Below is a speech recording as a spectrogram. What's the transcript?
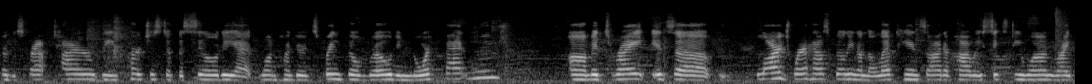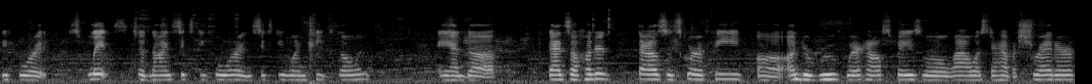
for the scrap tire. We purchased a facility at 100 Springfield Road in North Baton Rouge. Um, it's right. It's a large warehouse building on the left-hand side of Highway 61, right before it splits to 964 and 61 keeps going. And uh, that's 100,000 square feet uh, under roof warehouse space will allow us to have a shredder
